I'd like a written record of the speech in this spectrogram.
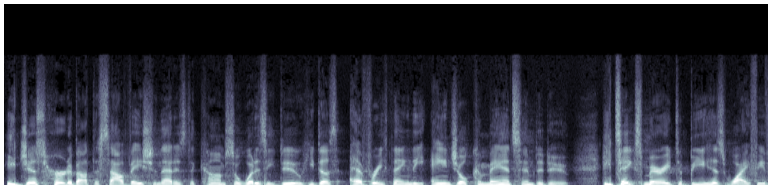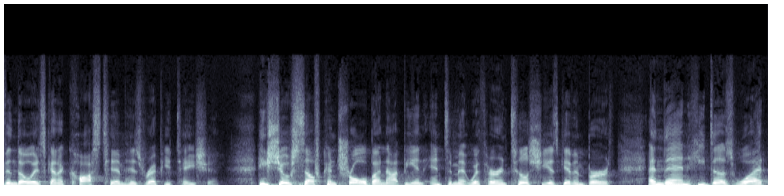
He just heard about the salvation that is to come. So, what does he do? He does everything the angel commands him to do. He takes Mary to be his wife, even though it's going to cost him his reputation. He shows self control by not being intimate with her until she has given birth. And then he does what?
